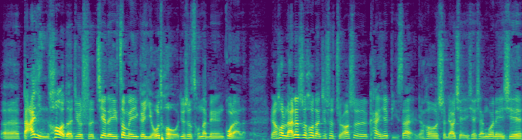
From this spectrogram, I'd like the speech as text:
呃打引号的，就是借了这么一个由头，就是从那边过来了。然后来了之后呢，就是主要是看一些比赛，然后是了解一些相关的一些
